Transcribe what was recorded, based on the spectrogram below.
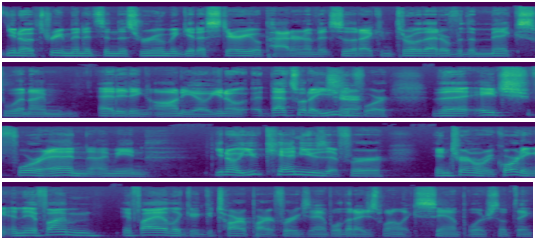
you know three minutes in this room and get a stereo pattern of it so that I can throw that over the mix when I'm editing audio. You know, that's what I use sure. it for. The H4n, I mean, you know, you can use it for internal recording. And if i'm if i have like a guitar part for example that i just want to like sample or something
